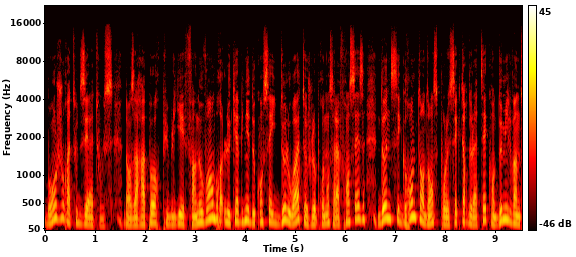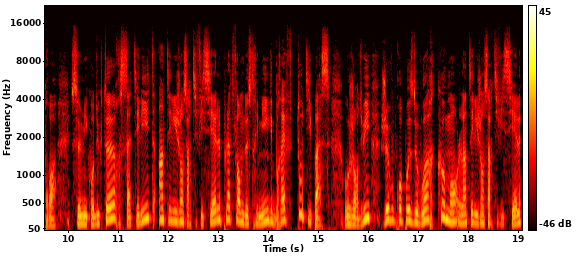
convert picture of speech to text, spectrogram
Bonjour à toutes et à tous. Dans un rapport publié fin novembre, le cabinet de conseil Deloitte, je le prononce à la française, donne ses grandes tendances pour le secteur de la tech en 2023. Semi-conducteurs, satellites, intelligence artificielle, plateforme de streaming, bref, tout y passe. Aujourd'hui, je vous propose de voir comment l'intelligence artificielle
